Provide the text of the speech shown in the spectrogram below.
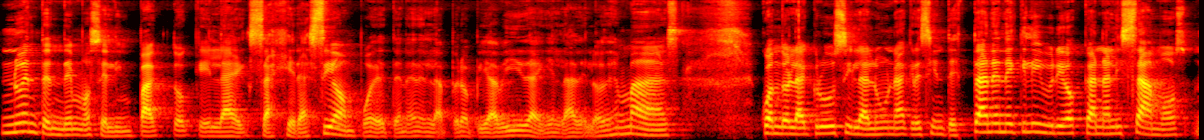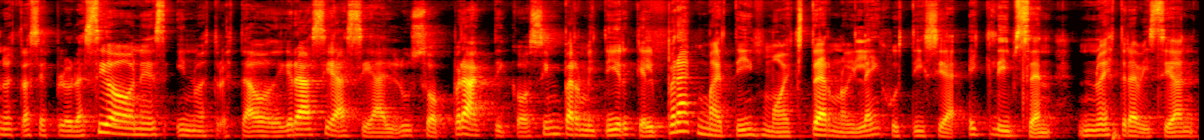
No entendemos el impacto que la exageración puede tener en la propia vida y en la de los demás. Cuando la cruz y la luna creciente están en equilibrio, canalizamos nuestras exploraciones y nuestro estado de gracia hacia el uso práctico, sin permitir que el pragmatismo externo y la injusticia eclipsen nuestra visión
